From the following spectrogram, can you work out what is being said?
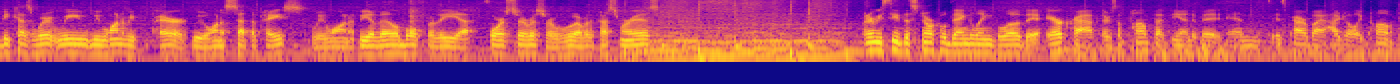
because we we, we want to be prepared. We want to set the pace. We want to be available for the uh, Forest Service or whoever the customer is. Whenever you see the snorkel dangling below the aircraft, there's a pump at the end of it and it's powered by a hydraulic pump.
